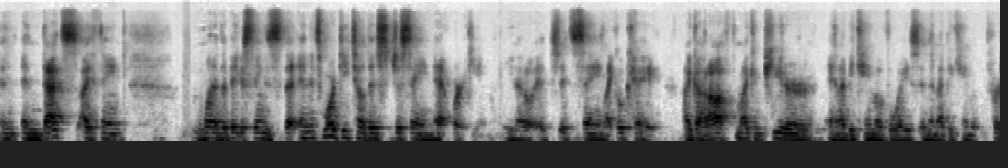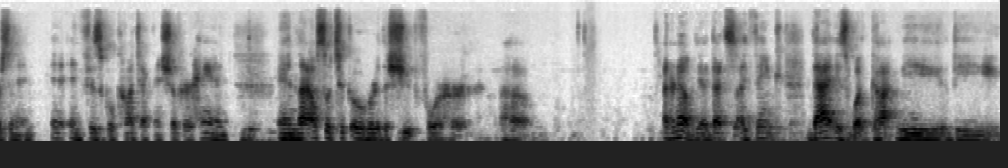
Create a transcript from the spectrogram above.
And and that's I think one of the biggest things that and it's more detailed than just saying networking you know it's it's saying like okay i got off my computer and i became a voice and then i became a person in, in, in physical contact and shook her hand. And i also took over the shoot for her. Um, I don't know. Yeah, that's I think that is what got me the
